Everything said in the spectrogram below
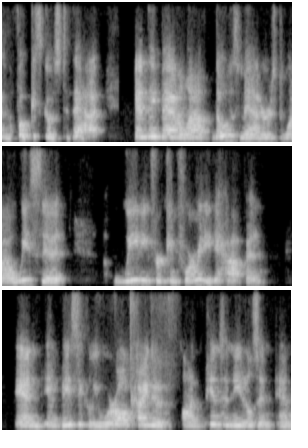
and the focus goes to that. And they battle out those matters while we sit waiting for conformity to happen. And, and basically, we're all kind of on pins and needles and, and,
